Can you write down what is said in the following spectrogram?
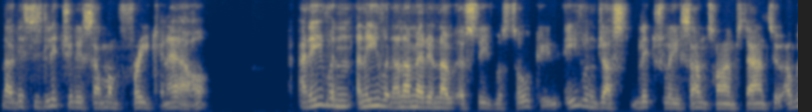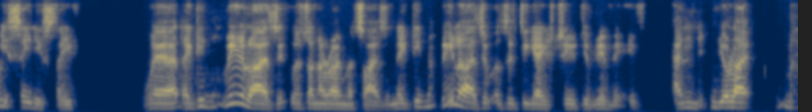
No, this is literally someone freaking out and even and even and I made a note as Steve was talking, even just literally sometimes down to and we see this, Steve, where they didn't realize it was an aromatizer and they didn't realize it was a DHT derivative. And you're like,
